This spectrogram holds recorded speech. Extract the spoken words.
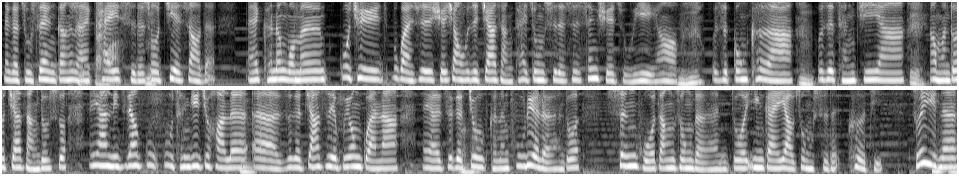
那个主持人刚才开始的时候介绍的，哎，可能我们过去不管是学校或是家长太重视的是升学主义啊，或是功课啊，或是成绩呀，那我们很多家长都说，哎呀，你只要顾顾成绩就好了，呃，这个家事也不用管啦，哎呀，这个就可能忽略了很多生活当中的很多应该要重视的课题。所以呢，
